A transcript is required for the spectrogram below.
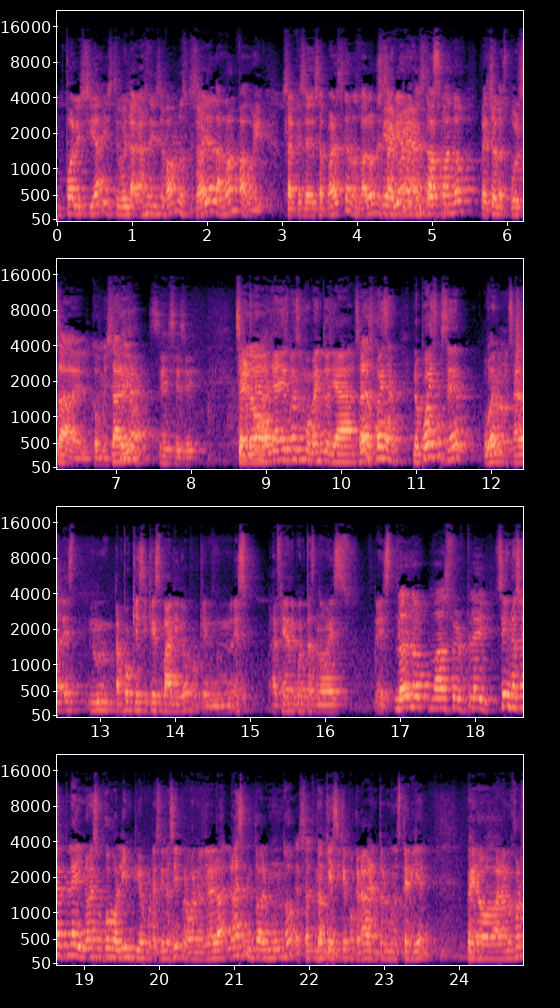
un policía y este güey la agarra y dice, vámonos, que se vaya a la rampa, güey. O sea, que se desaparezcan los balones. Sí, Sabían lo que estaba jugando, de hecho lo expulsa el comisario. sí, sí, sí. Pero- ya después de un momento ya, o sea, lo es puedes, lo puedes hacer, bueno, Bueno. o sea, es, mm, tampoco quiere decir que es válido, porque es, al final de cuentas no es... Este, no es lo más fair play. Sí, no es fair play, no es un juego limpio, por decirlo así, pero bueno, ya lo, lo hacen en todo el mundo. No quiere decir que porque lo hagan en todo el mundo esté bien, pero a lo mejor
